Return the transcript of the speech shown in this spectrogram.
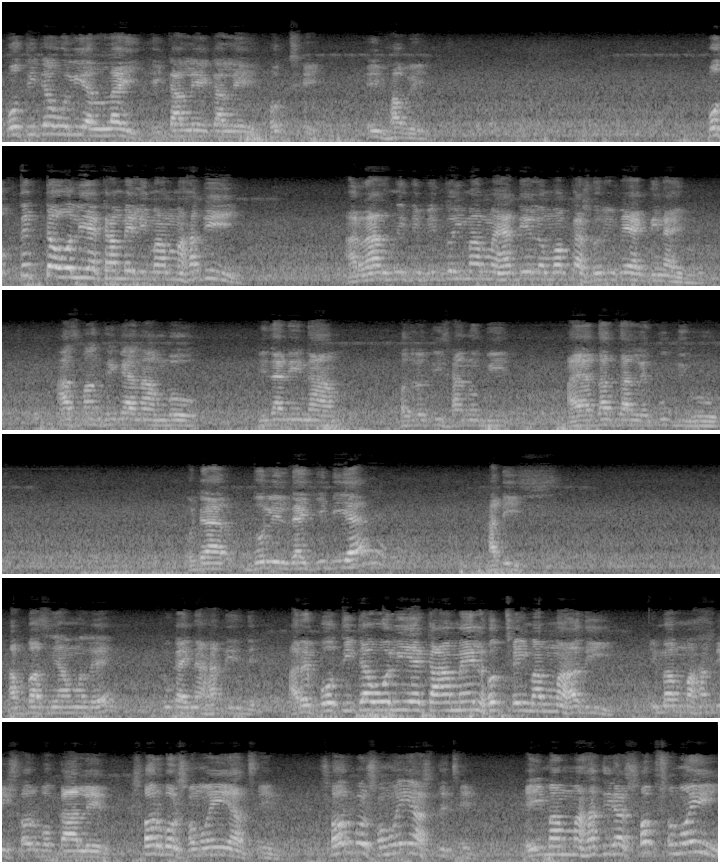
প্রতিটা বলি আল্লাহ এই কালে কালে হচ্ছে এইভাবে। প্রত্যেকটা ওলিয়া কামেল ইমাম মাহাদি আর রাজনীতিবিদ ইমাম মাহাদি এলো মক্কা শরীফে একদিন আইব। আসমান থেকে নামবো ইদানি নাম হজরত ইসানবী আয়াদাত জানলে কুদ ওটার দলিল দেয় কি দিয়া? হাদিস। আব্বাসী আমলে টুকাই না হাদিস দে। আরে প্রতিটা ওলিয়ে কামেল হচ্ছে ইমাম মাহাদি। ইমাম মাহাদি সর্বকালের, সর্বসময়েই আছেন, সর্বসময়ই আসতেছেন। এই ইমাম মাহাদিরা সব সময়ই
